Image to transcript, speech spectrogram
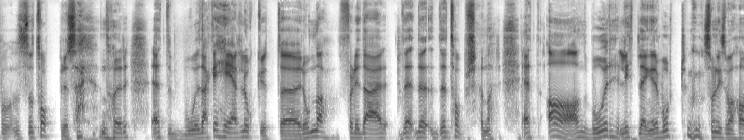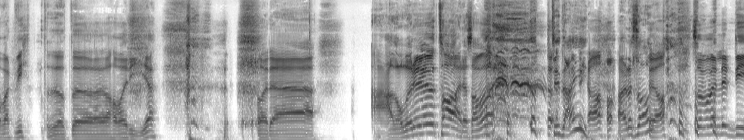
på, så topper det seg når et bord Det er ikke helt lukket eh, rom, da. Fordi det, er, det, det, det topper seg når et annet bord litt lenger bort, som liksom har vært vitne til dette havariet, bare ja, nå må du ta deg sammen! Til deg? Ja. Er det sant? Ja, så melder de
